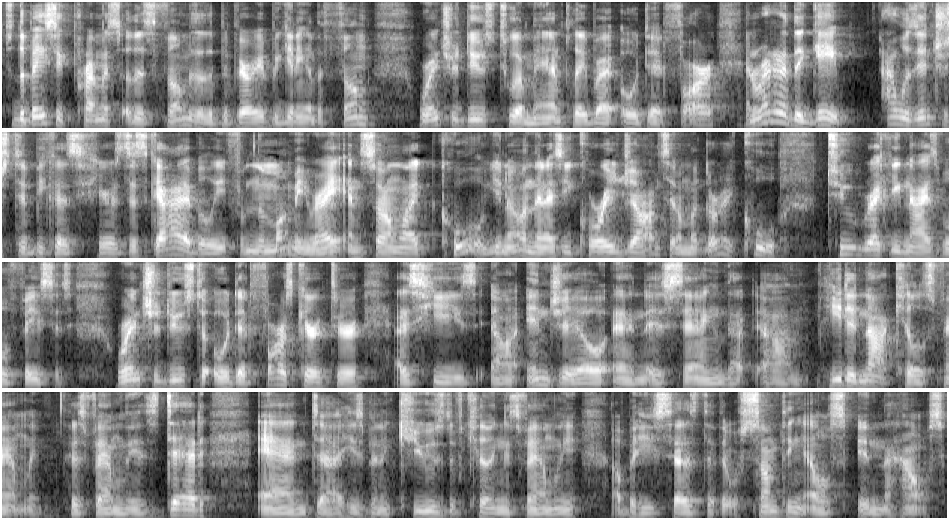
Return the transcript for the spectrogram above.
So the basic premise of this film is at the very beginning of the film, we're introduced to a man played by Oded Fehr, and right out of the gate, I was interested because here's this guy, I believe, from The Mummy, right? And so I'm like, cool, you know. And then I see Corey Johnson. I'm like, all right, cool. Two recognizable faces. We're introduced to Oded Fehr's character as he's uh, in jail and is saying that um, he did not kill his family. His family is dead, and uh, he's been accused of killing his family, uh, but he says that there was something else in the house.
